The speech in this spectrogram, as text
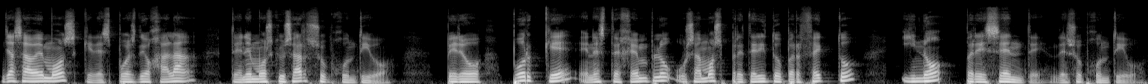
Ya sabemos que después de ojalá tenemos que usar subjuntivo. Pero ¿por qué en este ejemplo usamos pretérito perfecto y no presente de subjuntivo?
